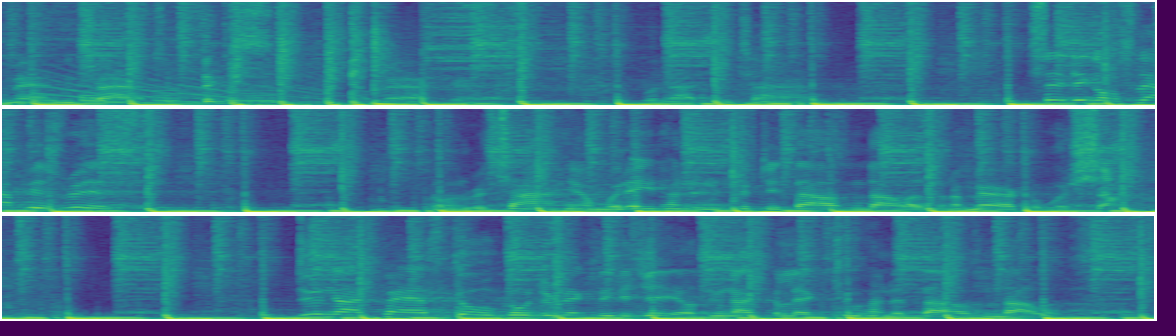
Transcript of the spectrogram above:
The man who tried to fix America will not be time. Said they're gonna slap his wrist, gonna retire him with $850,000 and America was shocked. Do not pass go, go directly to jail. Do not collect $200,000.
